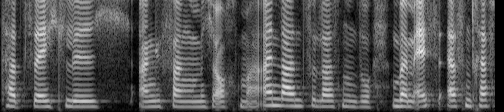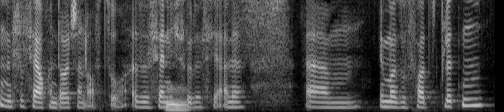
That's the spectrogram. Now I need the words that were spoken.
tatsächlich angefangen, mich auch mal einladen zu lassen und so. Und beim ersten Treffen ist es ja auch in Deutschland oft so. Also es ist ja nicht mhm. so, dass hier alle ähm, immer sofort splitten.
